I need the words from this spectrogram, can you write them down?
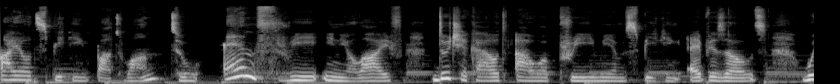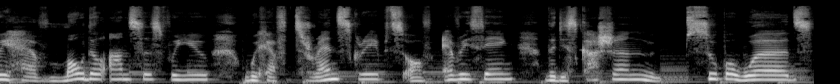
IELTS Speaking Part 1, 2, and 3 in your life, do check out our premium speaking episodes. We have model answers for you, we have transcripts of everything, the discussion, super words,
